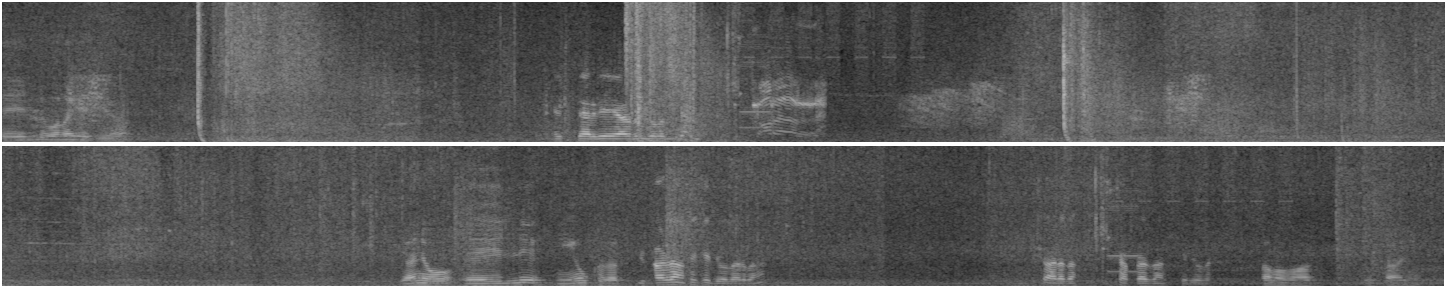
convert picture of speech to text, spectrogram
Değilli bana geliyor. Eklerbiye yardımcı olabilir mi? Got 'em. Yani o 50 niye o kadar Yukarıdan ateş ediyorlar bana. Şu aradan, çaprazdan ateş ediyorlar. Tamam abi. Bir saniye.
